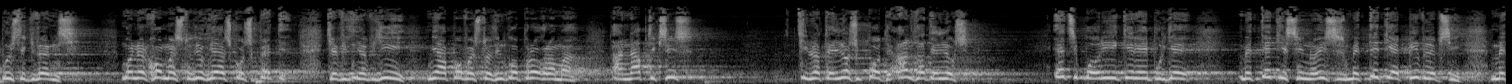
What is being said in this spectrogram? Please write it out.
που είστε κυβέρνηση; Μόνο ερχόμαστε στο 2025 και βγει μια απόφαση στο Εθνικό Πρόγραμμα Ανάπτυξης και να τελειώσει πότε, αν θα τελειώσει. Έτσι μπορεί κύριε Υπουργέ με τέτοιες συνοήσεις, με τέτοια επίβλεψη, με,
